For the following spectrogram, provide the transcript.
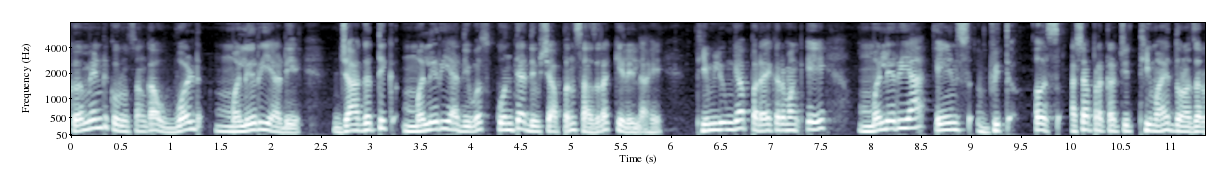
कमेंट करून सांगा. वर्ल्ड मलेरिया डे जागतिक मलेरिया दिवस कोणत्या दिवशी आपण साजरा केलेला आहे? थीम लिहून घ्या. पर्याय क्रमांक A malaria ends with us. अशा प्रकारची थीम आहे दोन हजार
